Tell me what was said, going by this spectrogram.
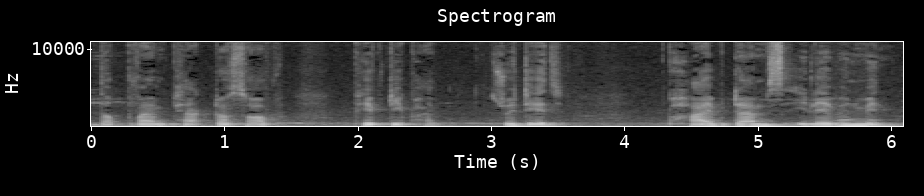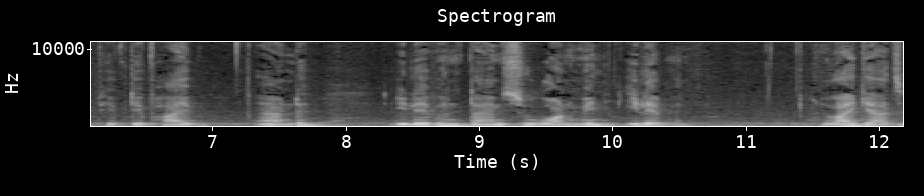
the prime factors of 55. So it is 5 times 11 mean 55 and 11 times 1 mean 11. Like as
